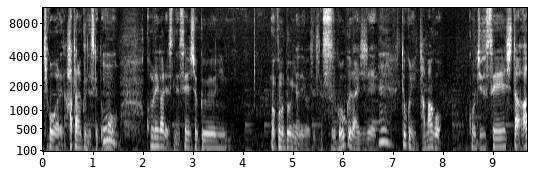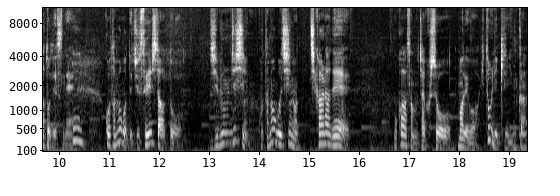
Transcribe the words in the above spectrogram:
機構が働くんですけども、これがですね生殖に、まあ、この分野ではですねすごく大事で、ええ特に卵こう受精した後ですね、えこう卵って受精した後自分自身こう卵自身の力でお母さんの着床までは一人で生き抜か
